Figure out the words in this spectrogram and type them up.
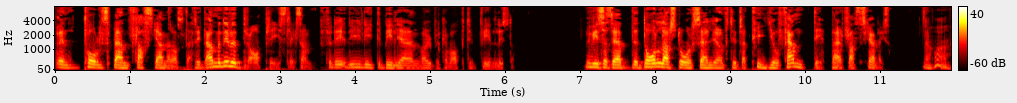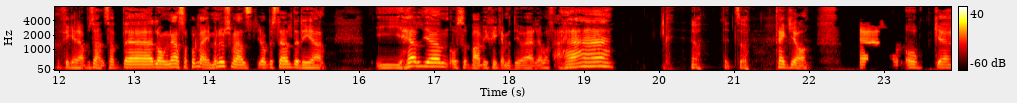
en 12 spänn flaskan eller något sånt där. Jag tyckte, ja men det är väl bra pris liksom. För det, det är ju lite billigare än vad det brukar vara på typ Willys. Det visade sig att dollar står och säljer för typ så här 10,50 per flaska liksom. Jaha. Det fick jag reda på sen. Så att eh, långnäsa på mig. Men hur som helst, jag beställde det i helgen och så bara, vi skickar med DHL. Jag bara så här, äh, Ja, lite så. tänker jag. Eh, och eh,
